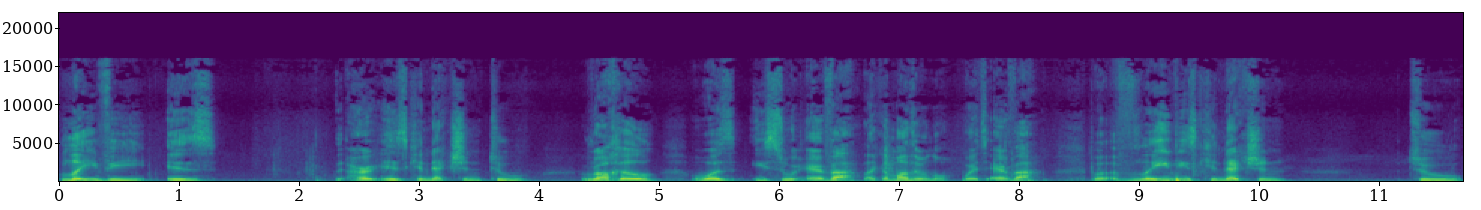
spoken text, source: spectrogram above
Levi is her his connection to Rachel was Isur Erva, like a mother-in-law, where it's Erva. But Levi's connection to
